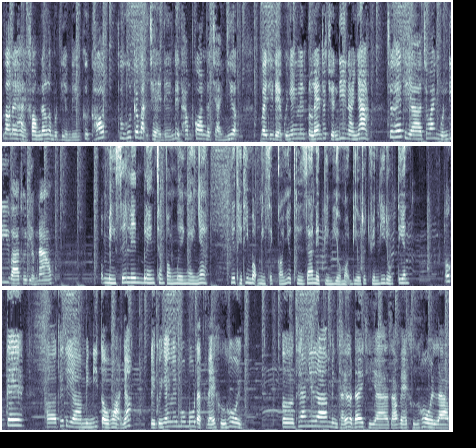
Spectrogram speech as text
Dạo này Hải Phòng đang là một điểm đến cực hot, thu hút các bạn trẻ đến để tham quan và trải nghiệm. Vậy thì để Quỳnh Anh lên plan cho chuyến đi này nha. Trước hết thì à, Châu Anh muốn đi vào thời điểm nào? Bọn mình sẽ lên blend trong vòng 10 ngày nha. Như thế thì bọn mình sẽ có nhiều thời gian để tìm hiểu mọi điều cho chuyến đi đầu tiên. Ok, à, thế thì à, mình đi tàu hỏa nhá. Để Quỳnh Anh lên Momo đặt vé khứ hồi. Ờ, theo như à, mình thấy ở đây thì à, giá vé khứ hồi là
